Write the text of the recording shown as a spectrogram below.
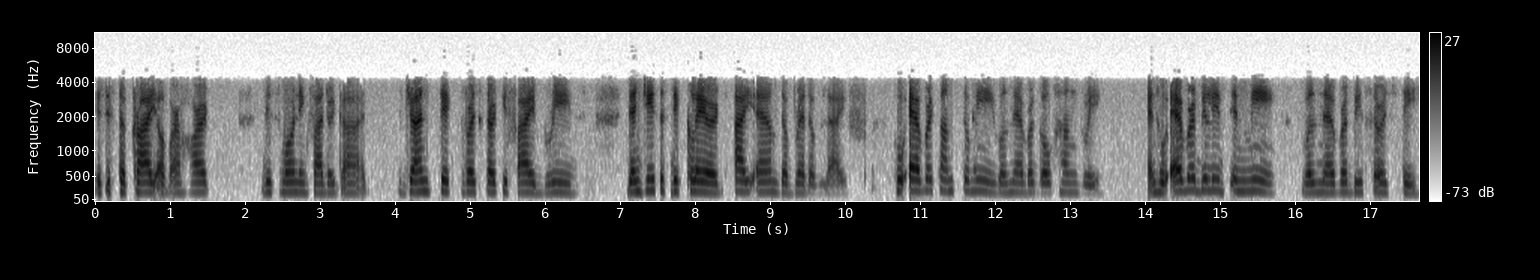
This is the cry of our heart this morning, Father God. John 6, verse 35 reads Then Jesus declared, I am the bread of life. Whoever comes to me will never go hungry, and whoever believes in me will never be thirsty.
